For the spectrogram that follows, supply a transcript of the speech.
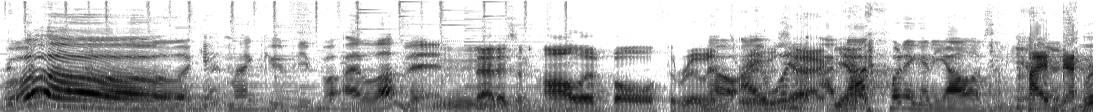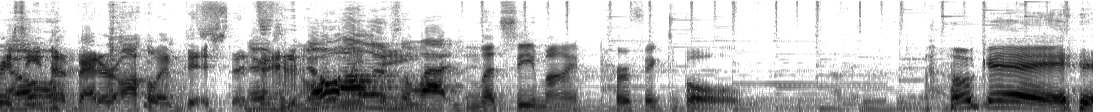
Whoa! Look at my goofy bowl. I love it. Mm. That is an olive bowl through No, and through. No, I wouldn't. Zach. I'm Yeah. not putting any olives in here. I've There's never no- seen a better olive dish than There's that. no olives allowed. Let's see my perfect bowl. Okay,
